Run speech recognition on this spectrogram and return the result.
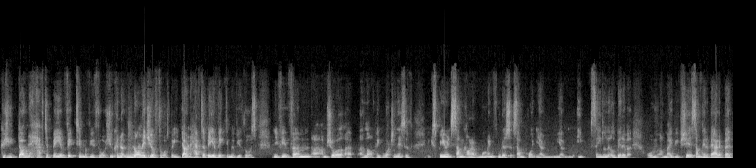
because you don't have to be a victim of your thoughts. You can acknowledge your thoughts, but you don't have to be a victim of your thoughts. And if you've, um, I'm sure a, a, lot of people watching this have experienced some kind of mindfulness at some point. You know, you know, seen a little bit of it, or, or maybe you've shared something about it. But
